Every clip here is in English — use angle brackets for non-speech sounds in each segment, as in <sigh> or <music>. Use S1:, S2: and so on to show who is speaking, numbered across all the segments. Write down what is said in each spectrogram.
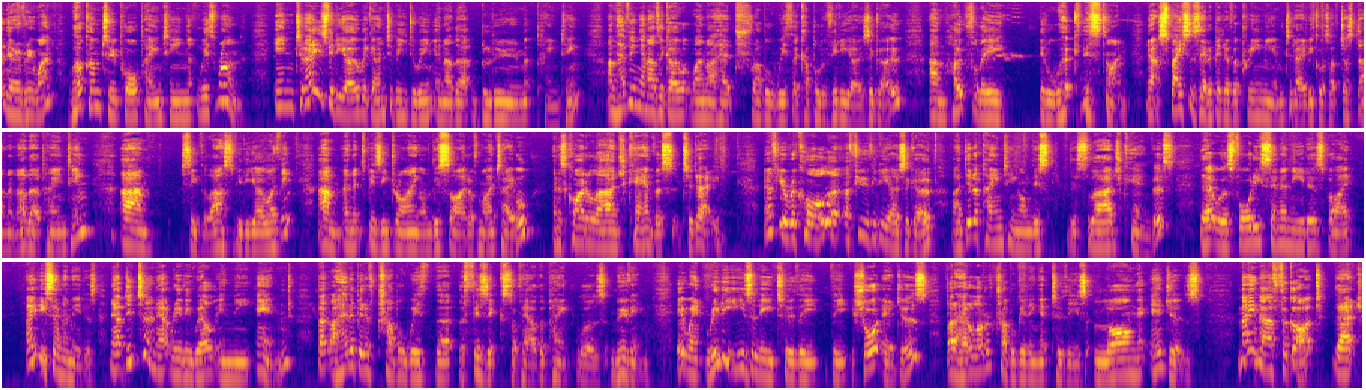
S1: Hi there everyone, welcome to Pour Painting with Ron. In today's video we're going to be doing another bloom painting. I'm having another go at one I had trouble with a couple of videos ago. Um, hopefully it'll work <laughs> this time. Now space is at a bit of a premium today because I've just done another painting. Um, see the last video I think um, and it's busy drying on this side of my table and it's quite a large canvas today. Now, if you recall, a, a, few videos ago, I did a painting on this, this large canvas that was 40 centimetres by 80 centimetres. Now, it did turn out really well in the end, but I had a bit of trouble with the, the physics of how the paint was moving. It went really easily to the, the short edges, but I had a lot of trouble getting it to these long edges. Maynard forgot that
